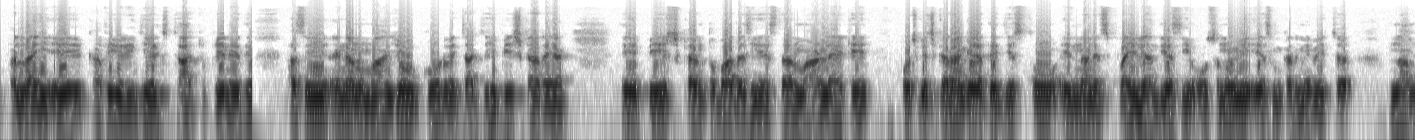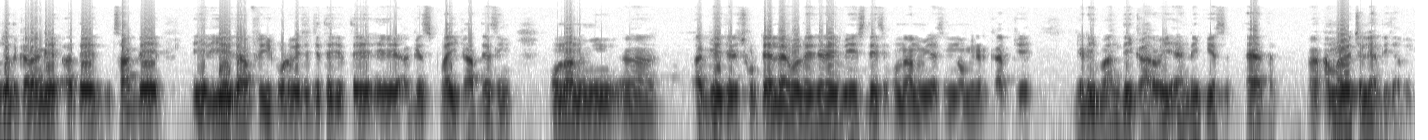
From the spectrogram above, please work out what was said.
ਪਹਿਲਾਂ ਹੀ ਇਹ ਕਾਫੀ ਵਾਰੀ ਜੇਲ੍ਹ ਚ ਜਾ ਚੁੱਕੇ ਨੇ ਤੇ ਅਸੀਂ ਇਹਨਾਂ ਨੂੰ ਮਾਨਯੋਗ ਕੋਰਟ ਵਿੱਚ ਅੱਜ ਹੀ ਪੇਸ਼ ਕਰ ਰਹੇ ਹਾਂ। ਤੇ ਪੇਸ਼ ਕਰਨ ਤੋਂ ਬਾਅਦ ਅਸੀਂ ਇਸ ਦਾ ਰਿਮਾਂਡ ਲੈ ਕੇ ਪੁੱਛਗਿੱਛ ਕਰਾਂਗੇ ਅਤੇ ਜਿਸ ਤੋਂ ਇਹਨਾਂ ਨੇ ਸਪਲਾਈ ਲਿਆਂਦੀ, ਅਸੀਂ ਉਸ ਨੂੰ ਵੀ ਇਸ ਮੁਕੱਦਮੇ ਵਿੱਚ ਨਾਮਜ਼ਦ ਕਰਾਂਗੇ ਅਤੇ ਸਾਡੇ ਏਰੀਏ ਜਾਂ ਫਰੀਦਕੋਟ ਵਿੱਚ ਜਿੱਥੇ ਜਿੱਥੇ ਇਹ ਅੱਗੇ ਸਪਲਾਈ ਕਰਦੇ ਸੀ, ਉਹਨਾਂ ਨੂੰ ਵੀ ਅੱਗੇ ਜਿਹੜੇ ਛੋਟੇ ਲੈਵਲ ਦੇ ਜਿਹੜੇ ਵੇਚਦੇ ਸੀ, ਉਹਨਾਂ ਨੂੰ ਵੀ ਅਸੀਂ ਨੋਮੀਨੇਟ ਕਰਕੇ ਜਿਹੜੀ ਬਣਦੀ ਕਾਰਵਾਈ ਐਨਡੀਪੀਐਸ ਤਹਿਤ ਅਮਲ ਵਿੱਚ ਲਿਆਂਦੀ ਜਾਵੇਗੀ।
